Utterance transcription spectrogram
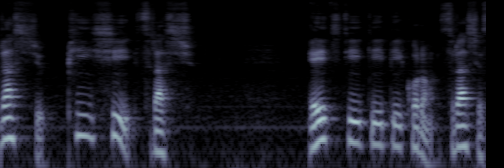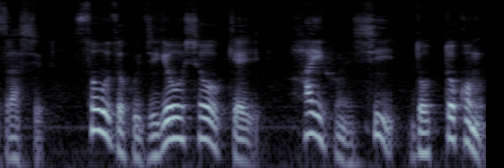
ラッシュ pc スラッシュ http コロンスラッシュスラッシュ。相続事業承継 -c.com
